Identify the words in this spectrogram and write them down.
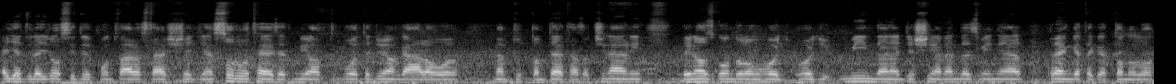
Egyedül egy rossz időpont választás és egy ilyen szorult helyzet miatt volt egy olyan gála, ahol nem tudtam teltházat csinálni, de én azt gondolom, hogy, hogy minden egyes ilyen rendezvényel rengeteget tanulok.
